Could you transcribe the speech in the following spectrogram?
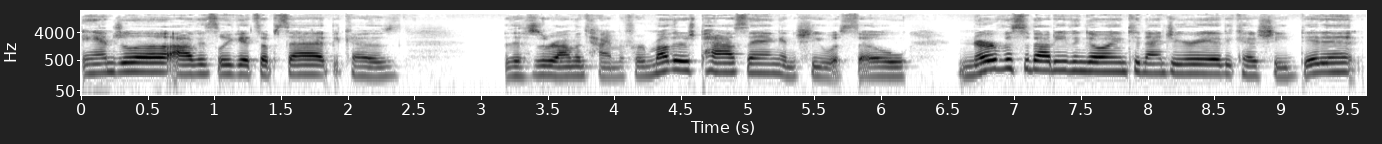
Angela obviously gets upset because this is around the time of her mother's passing, and she was so nervous about even going to Nigeria because she didn't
